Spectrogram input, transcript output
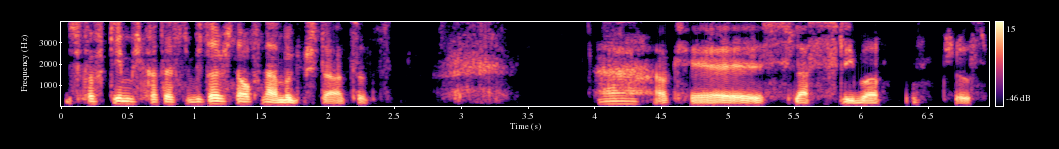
ich verstehe mich gerade nicht. Wieso habe ich eine Aufnahme gestartet? Ah, okay, ich lasse es lieber. Tschüss.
